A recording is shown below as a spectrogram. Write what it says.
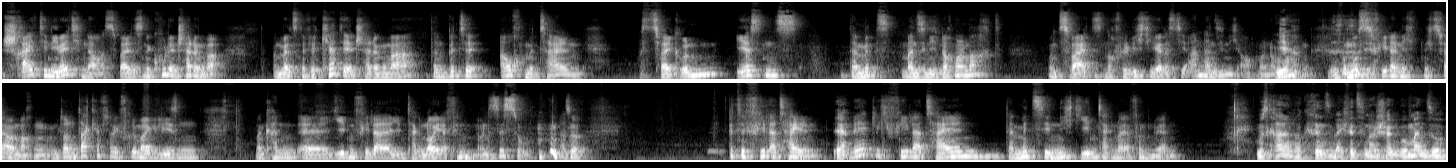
schreit in die Welt hinaus, weil das eine coole Entscheidung war. Und wenn es eine verkehrte Entscheidung war, dann bitte auch mitteilen. Aus zwei Gründen. Erstens, damit man sie nicht nochmal macht. Und zweitens, noch viel wichtiger, dass die anderen sie nicht auch mal noch ja, machen. Man muss es, ja. Fehler nicht, nicht zweimal machen. Im Donald Duck habe ich früher mal gelesen, man kann äh, jeden Fehler jeden Tag neu erfinden. Und es ist so. Also bitte Fehler teilen. Ja. Wirklich Fehler teilen, damit sie nicht jeden Tag neu erfunden werden. Ich muss gerade noch grinsen, weil ich finde es immer schön, wo man so,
